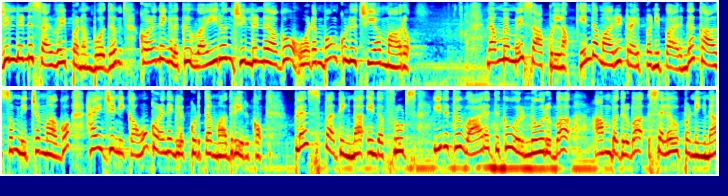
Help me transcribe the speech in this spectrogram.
ஜில்லுன்னு சர்வை பண்ணும்போது குழந்தைங்களுக்கு வயிறும் ஜில்லுன்னு ஆகும் உடம்பு உடம்பும் குளிர்ச்சியாக மாறும். நம்மமே சாப்பிட்லாம். இந்த மாதிரி ட்ரை பண்ணி பாருங்கள் காசும் மிச்சமாகும். ஹைஜீனிக்காகவும் குழந்தைங்களுக்கு கொடுத்த மாதிரி இருக்கும். ப்ளஸ் பார்த்திங்கன்னா இந்த ஃப்ரூட்ஸ் இதுக்கு வாரத்துக்கு ஒரு நூறுரூபா ஐம்பது ரூபா செலவு பண்ணிங்கன்னா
